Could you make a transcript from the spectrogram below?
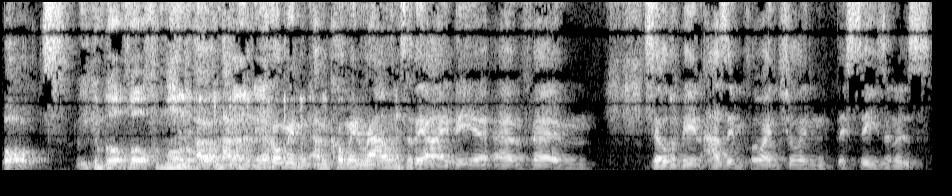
but You can both vote for more than one, I'm, you? coming, I'm coming round to the idea of um, Silva being as influential in this season as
